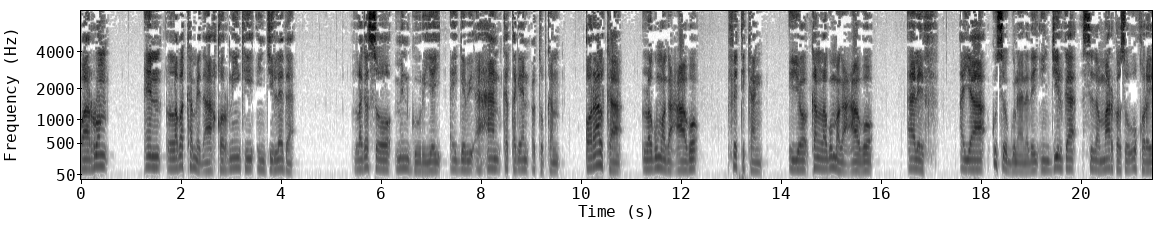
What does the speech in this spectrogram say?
waa run in laba ka mid ah qorniinkii injilada laga soo minguuriyey ay gebi ahaan ka tageen cutubkan. Qoraalka lagu magacaabo fetikan iyo kan lagu magacaabo alef ayaa ku soo gunaanaday injiilka sida markos uu u qoray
